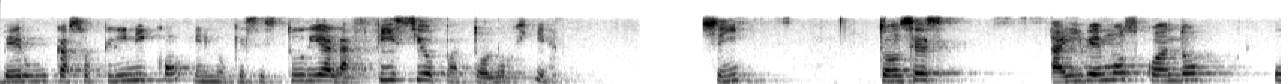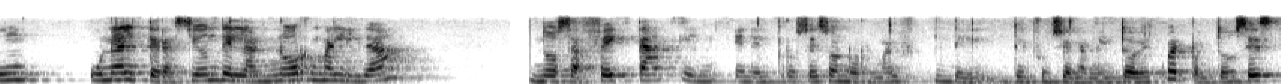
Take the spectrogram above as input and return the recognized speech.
ver un caso clínico en lo que se estudia la fisiopatología. ¿Sí? Entonces, ahí vemos cuando una alteración de la normalidad nos afecta en, el proceso normal del funcionamiento del cuerpo. Entonces,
